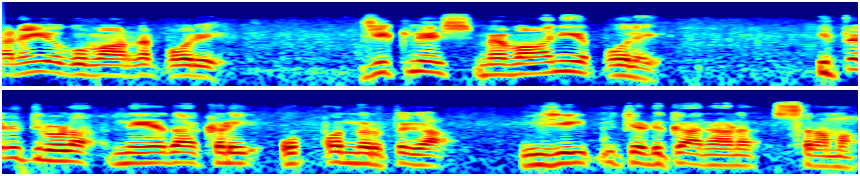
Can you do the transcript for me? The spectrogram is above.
കനയ്യകുമാറിനെ പോലെ ജിഗ്നേഷ് മെവാനിയെ പോലെ ഇത്തരത്തിലുള്ള നേതാക്കളെ ഒപ്പം നിർത്തുക വിജയിപ്പിച്ചെടുക്കാനാണ് ശ്രമം.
